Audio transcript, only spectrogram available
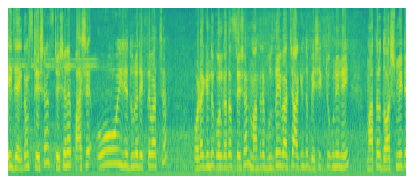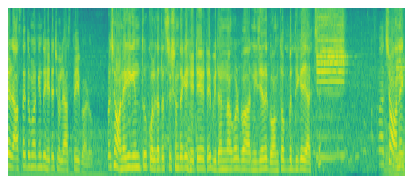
এই যে একদম স্টেশন, স্টেশনের পাশে ওই যে দূরে দেখতে পাচ্ছ, ওটা কিন্তু কলকাতা স্টেশন। মাত্র বুঝতেই পারছ, আর কিন্তু বেশি একটুকুনি নেই, মাত্র দশ মিনিটের রাস্তায় তোমরা কিন্তু হেঁটে চলে আসতেই পারো। বলছে, অনেকে কিন্তু কলকাতা স্টেশন থেকে হেঁটে হেঁটে বিধাননগর বা নিজেদের গন্তব্যের দিকে যাচ্ছে। আচ্ছা অনেক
